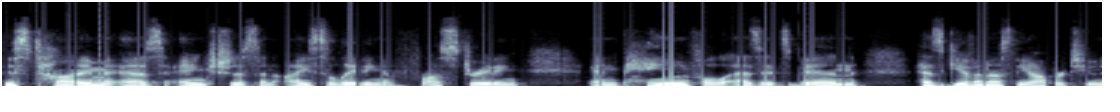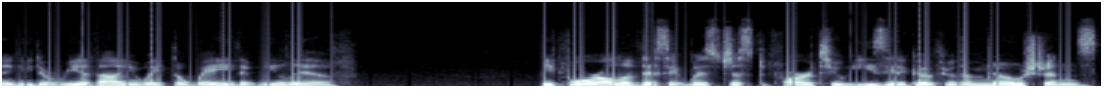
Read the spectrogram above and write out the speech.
This time, as anxious and isolating and frustrating and painful as it's been, has given us the opportunity to reevaluate the way that we live. Before all of this, it was just far too easy to go through the notions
